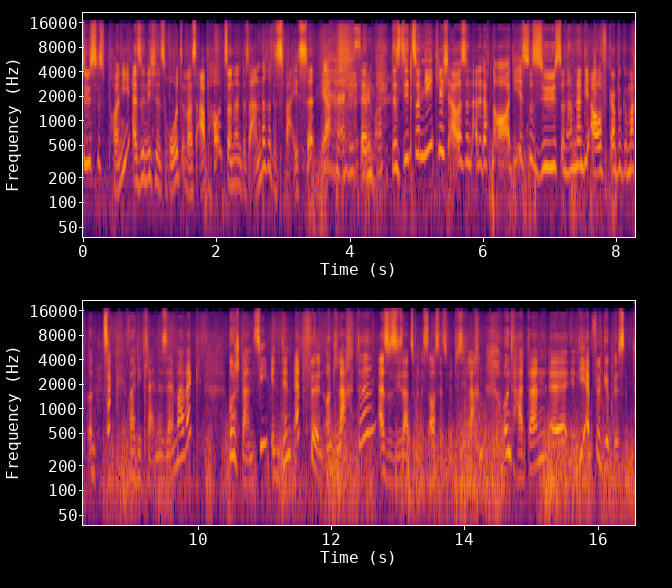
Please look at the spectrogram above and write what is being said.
süßes Pony, also nicht das rote, was abhaut, sondern das andere, das weiße, ja, ähm, das sieht so niedlich aus und alle dachten, oh, die ist so süß und haben dann die Aufgabe gemacht und zack, war die kleine Selma weg. Wo stand sie? In den Äpfeln und lachte, also sie sah zumindest aus, als würde sie lachen und hat dann äh, in die Äpfel gebissen.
